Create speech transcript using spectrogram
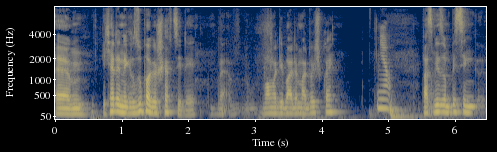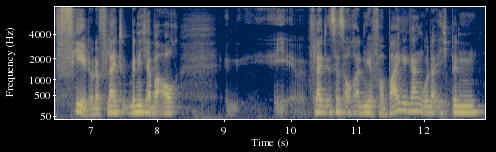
Ähm, ich hatte eine super Geschäftsidee. Wollen wir die beide mal durchsprechen? Ja. Was mir so ein bisschen fehlt, oder vielleicht bin ich aber auch, vielleicht ist das auch an mir vorbeigegangen oder ich bin,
